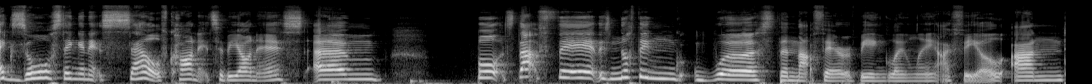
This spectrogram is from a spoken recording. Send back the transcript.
exhausting in itself, can't it, to be honest? Um, but that fear, there's nothing worse than that fear of being lonely, I feel. And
